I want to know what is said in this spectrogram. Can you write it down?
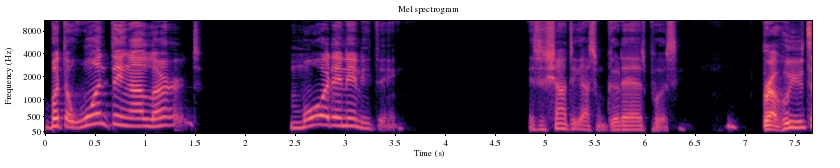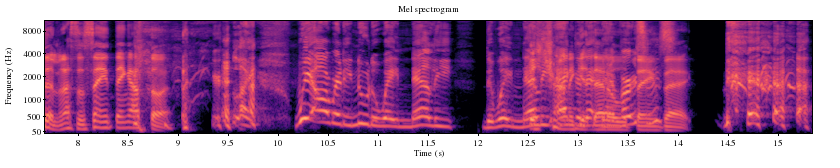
but the one thing i learned more than anything is ashanti got some good ass pussy Bro, who you telling? That's the same thing I thought. like we already knew the way Nelly, the way Nelly It's trying to acted get that that old thing back.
